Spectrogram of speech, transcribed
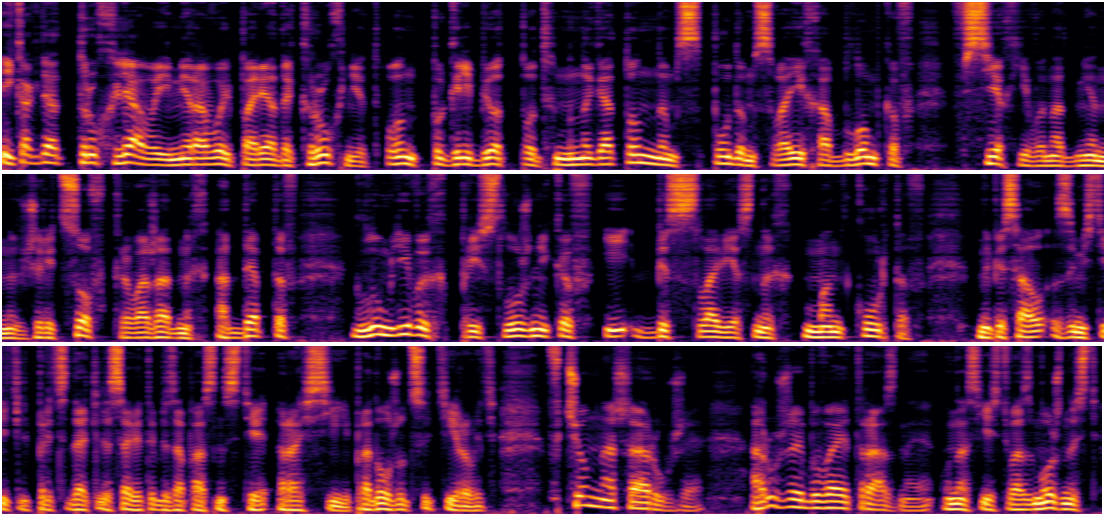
«И когда трухлявый мировой порядок рухнет, он погребет под многотонным спудом своих обломков всех его надменных жрецов, кровожадных адептов, глумливых прислужников и бессловесных манкуртов», написал заместитель председателя Совета Безопасности России. Продолжу цитировать. «В чем наше оружие? Оружие бывает разное. У нас есть возможность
